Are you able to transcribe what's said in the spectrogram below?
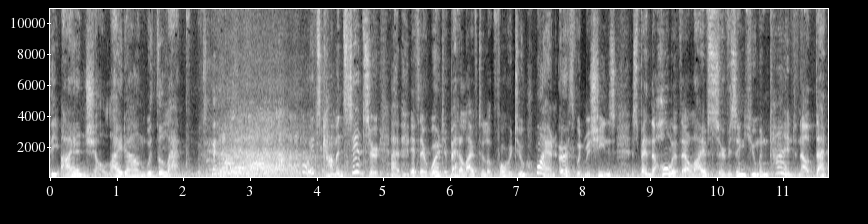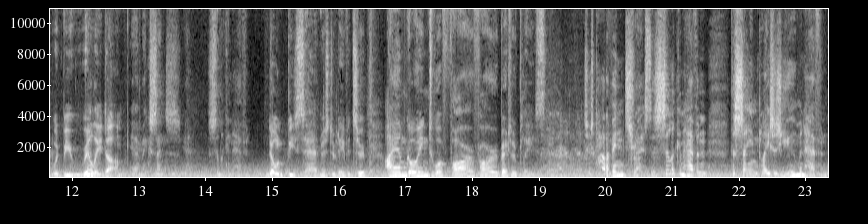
the iron shall lie down with the lamp? oh, it's common sense, sir. Uh, if there weren't a better life to look forward to, why on earth would machines spend the whole of their lives servicing humankind? Now that would be really dumb. Yeah, it makes sense. Yeah. Silicon Heaven. Don't be sad, Mr. David, sir. I am going to a far, far better place. Just out of interest, is Silicon Heaven the same place as human heaven?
